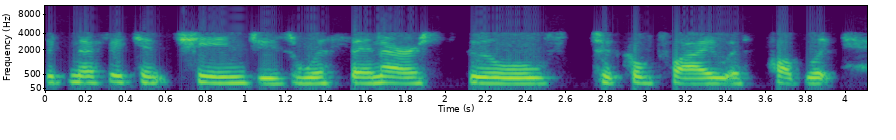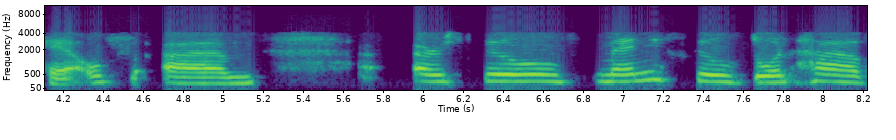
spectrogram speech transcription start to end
significant changes within our schools to comply with public health. Um, our schools, many schools don't have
